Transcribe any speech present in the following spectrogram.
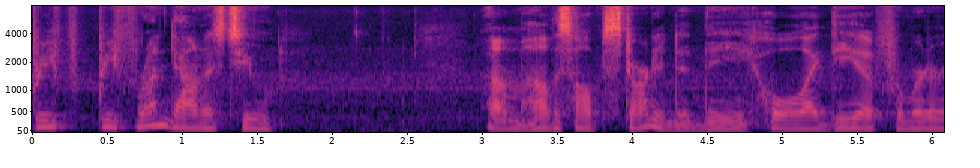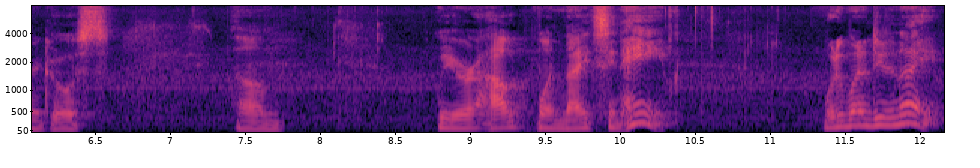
brief, brief rundown as to um, how this all started. The whole idea for Murder and Ghosts. Um, we were out one night saying, "Hey, what do you want to do tonight?"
